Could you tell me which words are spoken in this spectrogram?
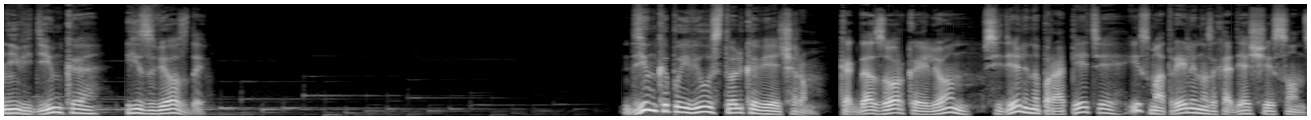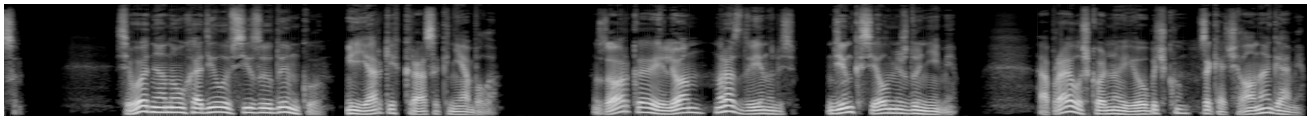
Невидимка и звезды. Динка появилась только вечером, когда Зорка и Лен сидели на парапете и смотрели на заходящее солнце. Сегодня оно уходило в сизую дымку, и ярких красок не было. Зорка и Лен раздвинулись. Динка села между ними. Оправила школьную юбочку, закачала ногами.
